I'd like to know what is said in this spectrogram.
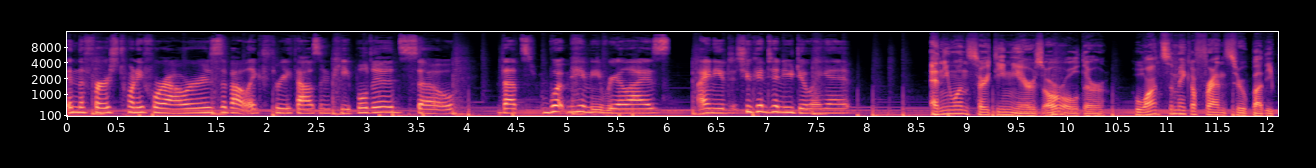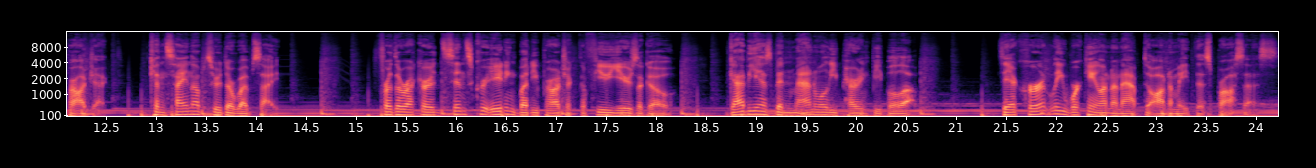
in the first 24 hours, about like 3,000 people did. So that's what made me realize I needed to continue doing it. Anyone 13 years or older who wants to make a friend through Buddy Project can sign up through their website for the record, since creating Buddy Project a few years ago, Gabby has been manually pairing people up. They are currently working on an app to automate this process.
